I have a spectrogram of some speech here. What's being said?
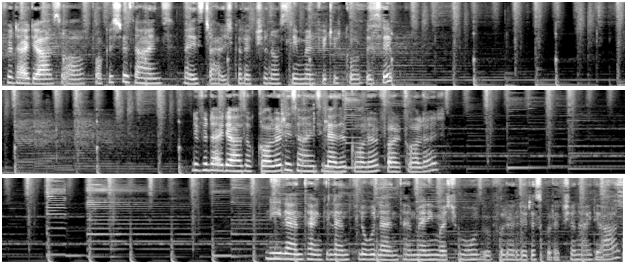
Different ideas of pocket designs, very stylish collection of slim and fitted coat with zip. Different ideas of collar designs, leather collar, fur collar. Knee length, ankle length, floor length and many much more beautiful and latest collection ideas.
